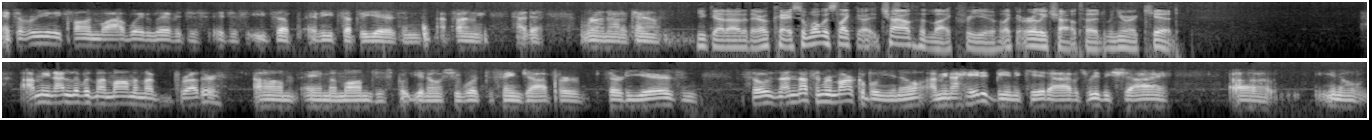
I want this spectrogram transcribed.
it's a really fun, wild way to live. It just it just eats up it eats up the years, and I finally had to run out of town. You got out of there. Okay, so what was like uh, childhood like for you? Like early childhood when you were a kid? I mean, I lived with my mom and my brother, um, and my mom just, you know, she worked the same job for 30 years, and so it was nothing remarkable, you know. I mean, I hated being a kid. I was really shy. Uh, you know,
